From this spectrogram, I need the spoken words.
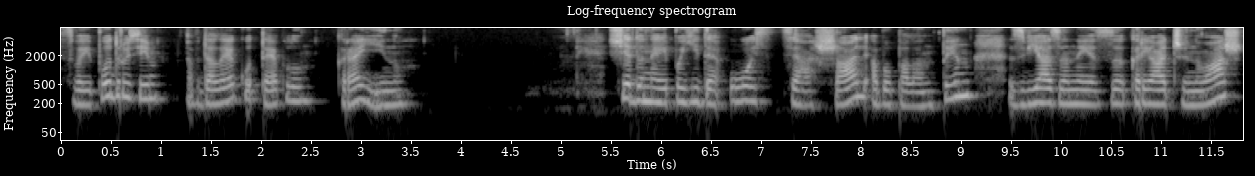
своїй подрузі в далеку теплу країну. Ще до неї поїде ось ця шаль або палантин, зв'язаний з каріаджі нуаш.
